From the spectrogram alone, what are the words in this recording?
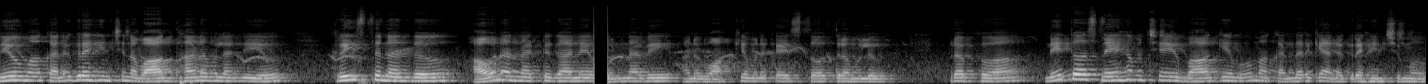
నీవు మాకు అనుగ్రహించిన వాగ్దానములన్నీ క్రీస్తునందు అవునన్నట్టుగానే ఉన్నవి అను వాక్యమునకై స్తోత్రములు. ప్రభువా నీతో స్నేహం చేయు భాగ్యము మాకందరికీ అనుగ్రహించుము.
